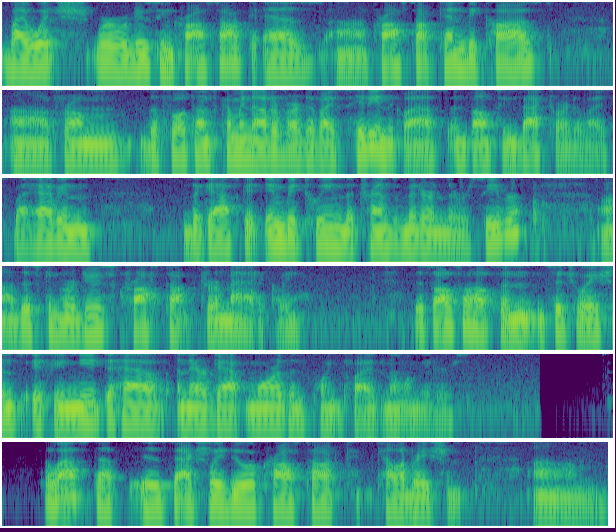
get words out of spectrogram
by which we're reducing crosstalk as uh, crosstalk can be caused uh, from the photons coming out of our device hitting the glass and bouncing back to our device. By having the gasket in between the transmitter and the receiver, uh, this can reduce crosstalk dramatically. This also helps in situations if you need to have an air gap more than 0.5 millimeters. The last step is to actually do a crosstalk calibration. Um,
